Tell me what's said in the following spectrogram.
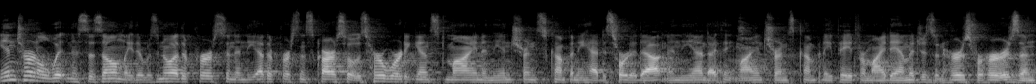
internal witnesses only. There was no other person in the other person's car, so it was her word against mine, and the insurance company had to sort it out. And in the end, I think my insurance company paid for my damages and hers for hers, and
